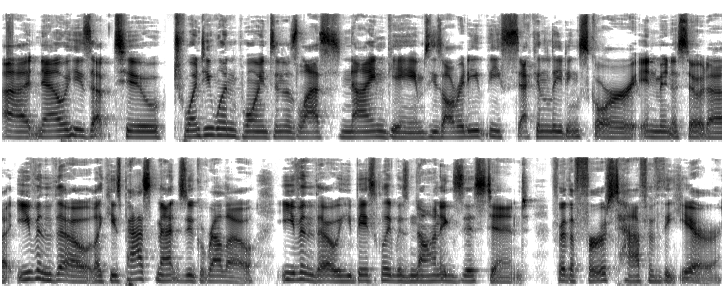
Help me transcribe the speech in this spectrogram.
Uh, now he's up to 21 points in his last nine games. He's already the second leading scorer in Minnesota, even though, like, he's passed Matt Zuccarello, even though he basically was non existent for the first half of the year.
